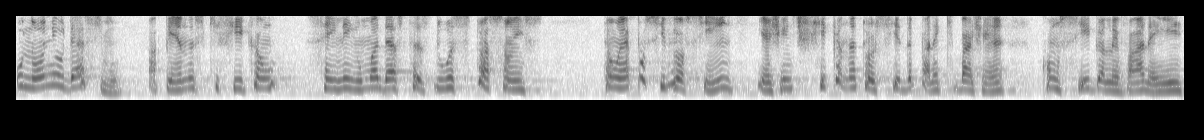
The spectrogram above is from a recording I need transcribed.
O nono e o décimo apenas que ficam sem nenhuma destas duas situações. Então é possível sim, e a gente fica na torcida para que Bagé consiga levar aí,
